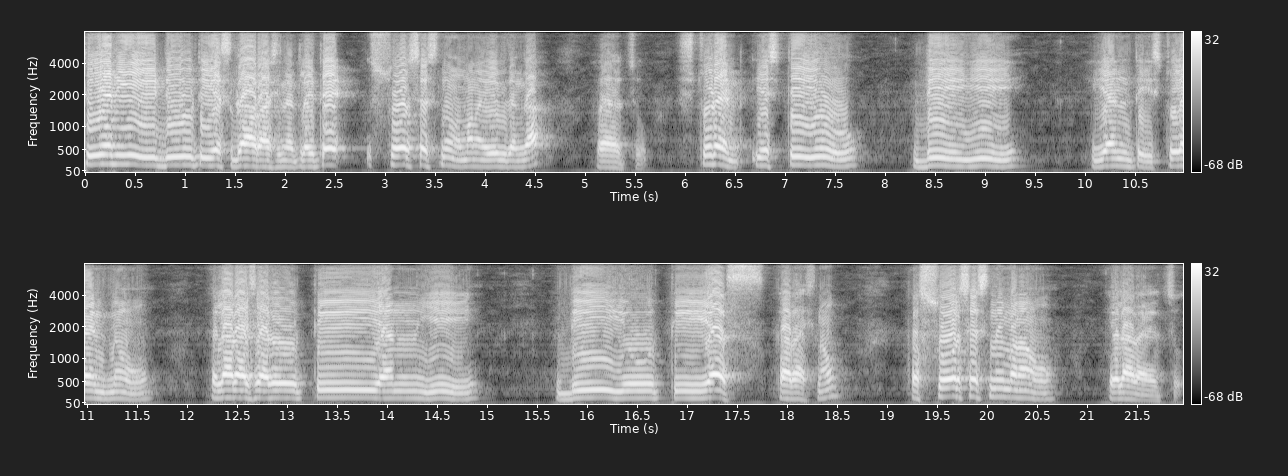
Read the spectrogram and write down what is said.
టిఎన్ఈ రాసినట్లయితే సోర్సెస్ను మనం ఏ విధంగా రాయొచ్చు? Student S T U D E N T స్టూడెంట్ను ఎలా రాశారు? టిఎన్ఈ డియుటిఎస్గా రాసినాం. సోర్సెస్ని మనం ఎలా రాయొచ్చు?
